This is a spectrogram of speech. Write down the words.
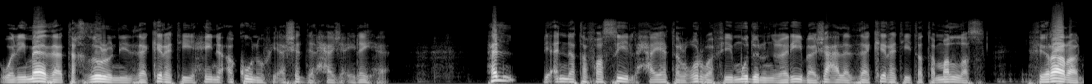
ولماذا تخذلني ذاكرتي حين أكون في أشد الحاجة إليها؟ هل لأن تفاصيل حياة الغربة في مدن غريبة جعلت ذاكرتي تتملص فرارا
